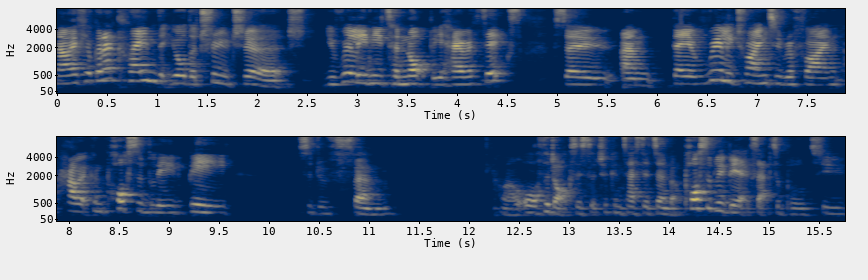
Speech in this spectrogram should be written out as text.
Now if you're going to claim that you're the true church you really need to not be heretics. So um, they are really trying to refine how it can possibly be sort of um, well orthodox is such a contested term but possibly be acceptable to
